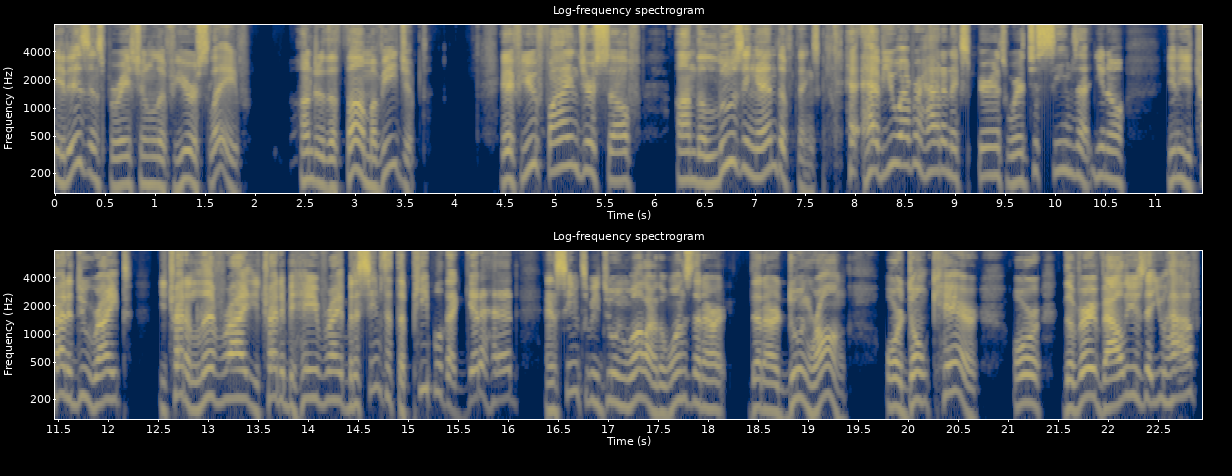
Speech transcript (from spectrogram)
it is inspirational if you're a slave under the thumb of Egypt. If you find yourself on the losing end of things, H- have you ever had an experience where it just seems that, you know, you know, you try to do right, you try to live right, you try to behave right, but it seems that the people that get ahead and seem to be doing well are the ones that are that are doing wrong or don't care or the very values that you have,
